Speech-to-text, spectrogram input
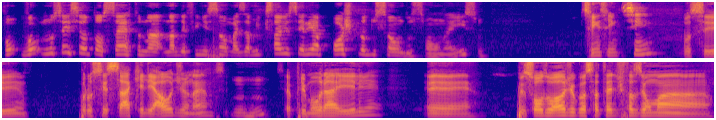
vou, vou, não sei se eu estou certo na, na, definição, mas a mixagem seria a pós-produção do som, não é isso? Sim, sim. Sim. Você processar aquele áudio, né? Uhum. aprimorar ele. É... O pessoal do áudio gosta até de fazer uma.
